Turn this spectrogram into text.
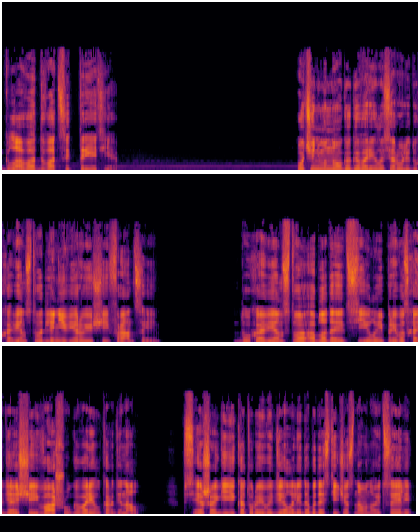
Глава 23 Очень много говорилось о роли духовенства для неверующей Франции. «Духовенство обладает силой, превосходящей вашу», — говорил кардинал. «Все шаги, которые вы делали, дабы достичь основной цели,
